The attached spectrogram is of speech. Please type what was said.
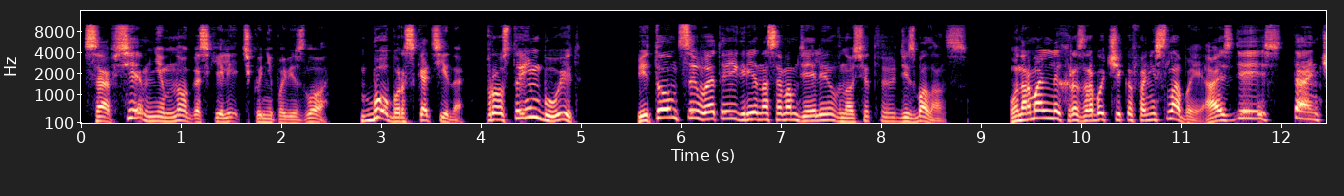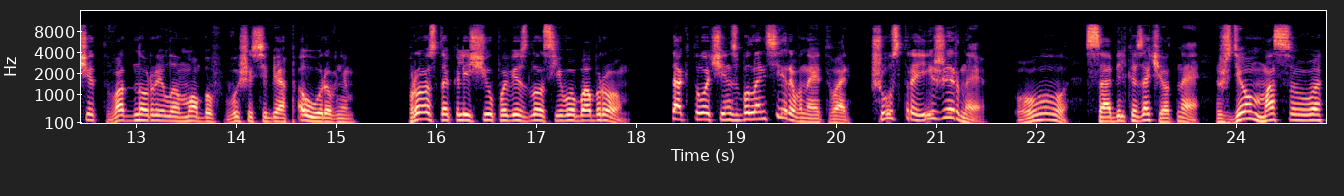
совсем немного скелетику не повезло. Бобр-скотина, просто имбует. Питомцы в этой игре на самом деле вносят дисбаланс. У нормальных разработчиков они слабые, а здесь танчат в одно рыло мобов выше себя по уровням. Просто Клещу повезло с его бобром. Так-то очень сбалансированная тварь, шустрая и жирная. О, сабелька зачетная. Ждем массового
